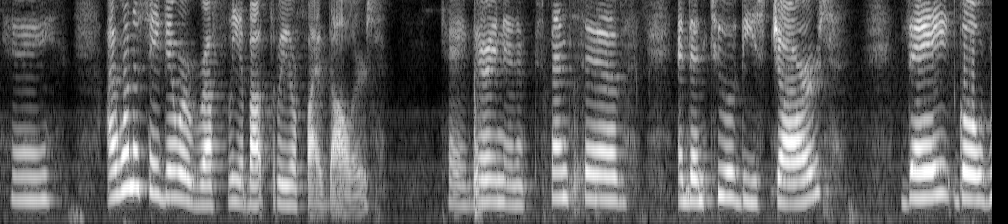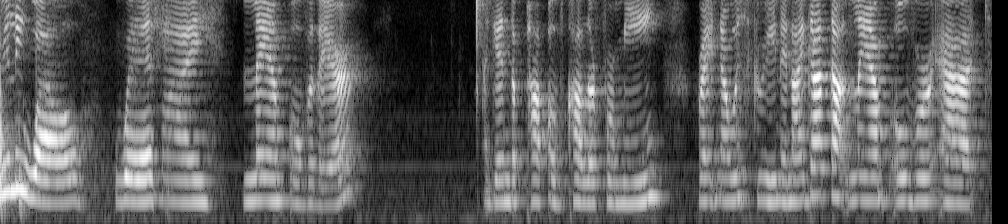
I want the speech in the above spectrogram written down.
Okay. I want to say they were roughly about three or five dollars. Okay, very inexpensive. And then two of these jars. They go really well with my lamp over there. Again, the pop of color for me right now is green. And I got that lamp over at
